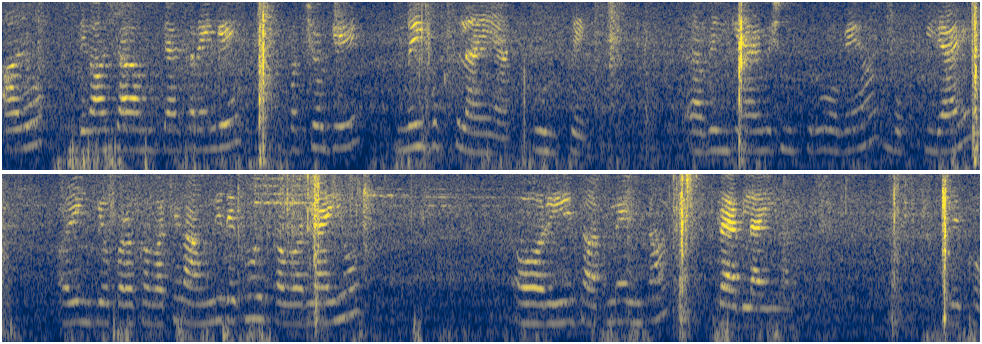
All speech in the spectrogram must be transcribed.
आ जाओ क्या हम क्या करेंगे? बच्चों के नई बुक्स लाए हैं स्कूल से। अब इनके एडमिशन शुरू हो गए हैं बुक्स ले आए। और इनके ऊपर कवर चढ़ाऊँगी, देखो कवर लाई हूँ। और ये साथ में इनका बैग लाई हूँ। देखो।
